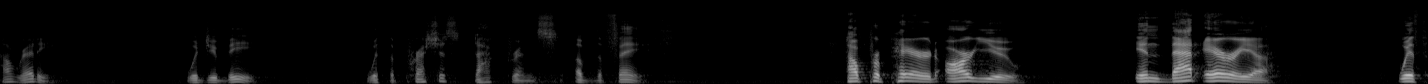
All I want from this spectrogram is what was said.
How ready would you be with the precious doctrines of the faith? How prepared are you in that area with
